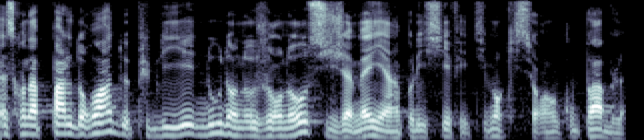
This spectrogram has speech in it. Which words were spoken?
Est-ce qu'on n'a pas le droit de publier, nous, dans nos journaux, si jamais il y a un policier, effectivement, qui se rend coupable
